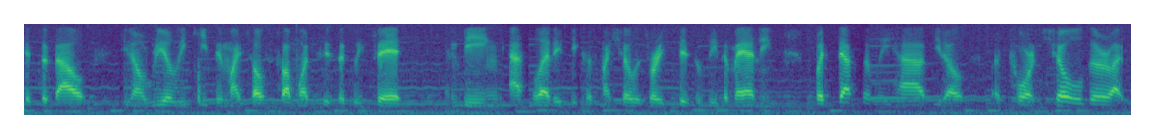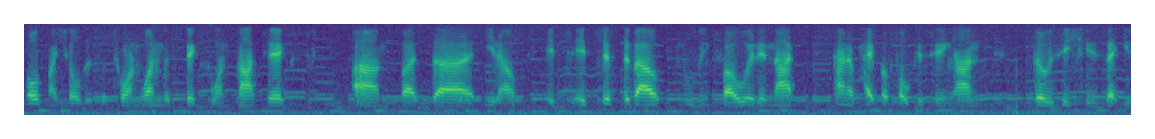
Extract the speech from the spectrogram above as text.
it's about you know really keeping myself somewhat physically fit and being athletic because my show is very physically demanding. But definitely have you know a torn shoulder. I, both my shoulders are torn. One was fixed, one's not fixed. Um, but uh, you know, it's it's just about moving forward and not kind of hyper focusing on those issues that you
